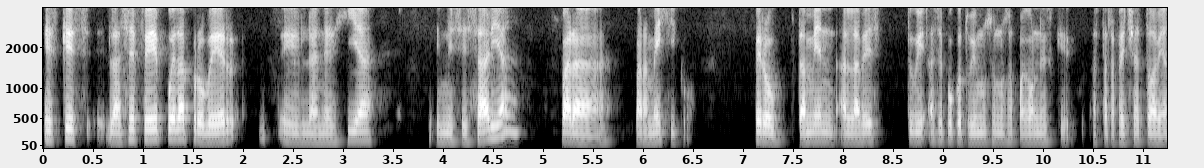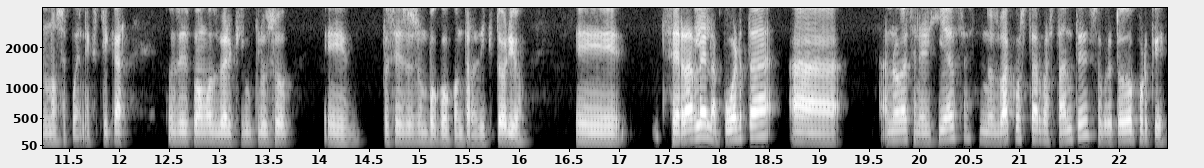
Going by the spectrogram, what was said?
es que la CFE pueda proveer la energía necesaria para, para México, pero también a la vez hace poco tuvimos unos apagones que hasta la fecha todavía no se pueden explicar. Entonces podemos ver que incluso pues eso es un poco contradictorio. Eh, cerrarle la puerta a, nuevas energías nos va a costar bastante, sobre todo porque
